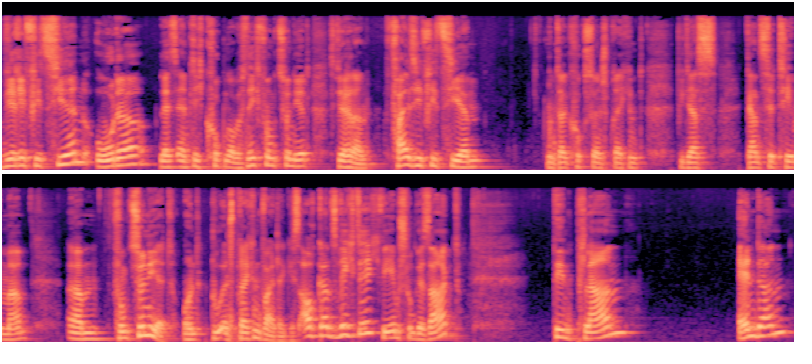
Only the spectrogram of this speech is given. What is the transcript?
verifizieren oder letztendlich gucken, ob es nicht funktioniert. Das wäre dann falsifizieren und dann guckst du entsprechend, wie das ganze Thema ähm, funktioniert und du entsprechend weitergehst. Auch ganz wichtig, wie eben schon gesagt, den Plan ändern,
